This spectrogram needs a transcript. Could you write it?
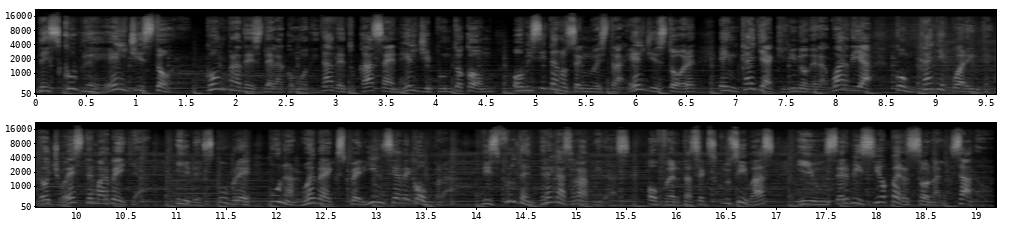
Descubre LG Store. Compra desde la comodidad de tu casa en LG.com o visítanos en nuestra LG Store en calle Aquilino de la Guardia con calle 48 Este Marbella y descubre una nueva experiencia de compra. Disfruta entregas rápidas, ofertas exclusivas y un servicio personalizado.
